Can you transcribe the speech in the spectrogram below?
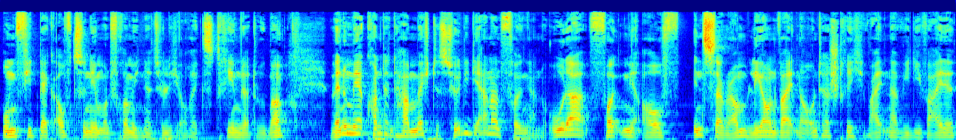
um Feedback aufzunehmen und freue mich natürlich auch extrem darüber. Wenn du mehr Content haben möchtest, hör dir die anderen Folgen an oder folg mir auf Instagram, Leon Weidner unterstrich, Weidner wie die Weide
